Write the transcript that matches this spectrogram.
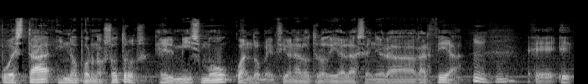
puesta y no por nosotros. Él mismo, cuando menciona el otro día la señora García, uh -huh. eh,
